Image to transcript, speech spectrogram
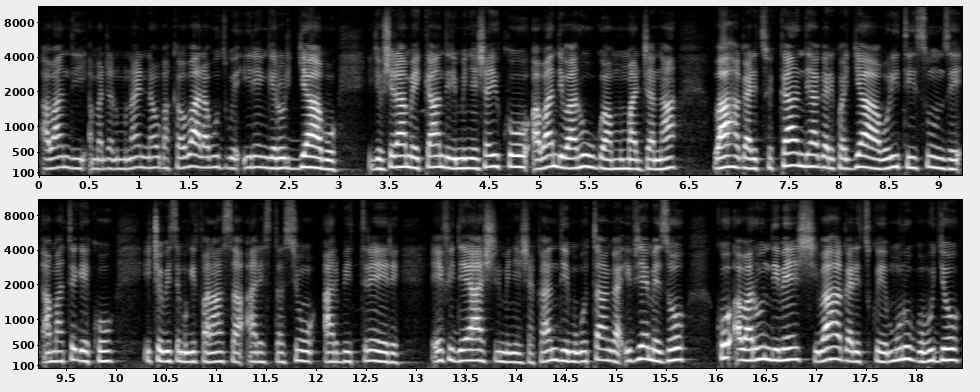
abandi amajana umunani nabo bakaba barabuzwe irengero ryabo iryo shyirahamwe kandi rimenyesha yuko abandi barugwa mu majana bahagaritswe kandi ihagarikwa ryabo ritisunze amategeko icyo bise mu gifaransa aresitation arbitraire FDH rimenyesha kandi mu gutanga ibyemezo ko abarundi benshi bahagaritswe muri ubwo buryo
